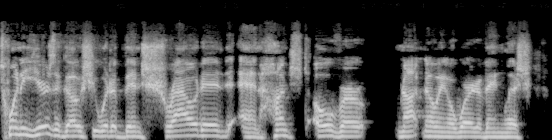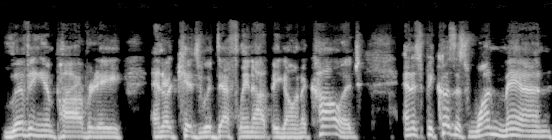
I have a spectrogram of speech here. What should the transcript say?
20 years ago, she would have been shrouded and hunched over not knowing a word of English, living in poverty, and her kids would definitely not be going to college. And it's because this one man,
